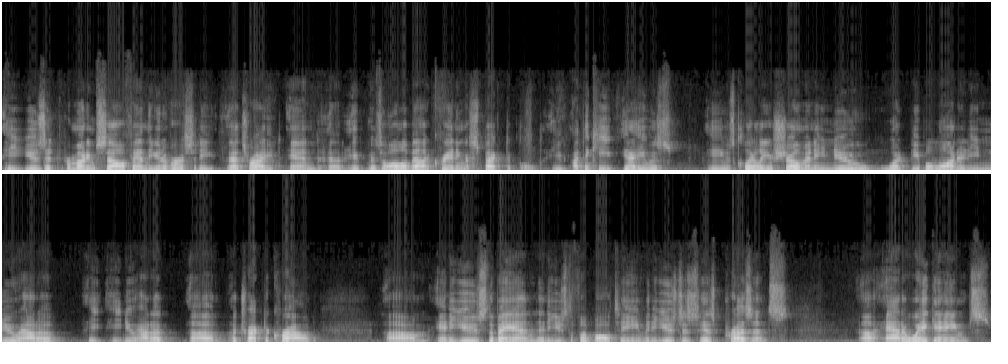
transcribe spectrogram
He used it to promote himself and the university. That's right, and uh, it was all about creating a spectacle. He, I think he, you know, he was he was clearly a showman. He knew what people wanted. He knew how to he, he knew how to uh, attract a crowd, um, and he used the band and he used the football team and he used his, his presence uh, at away games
